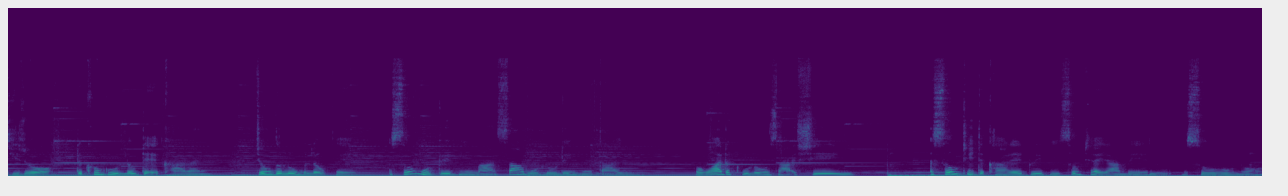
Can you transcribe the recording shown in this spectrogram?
ဒီတော့တခုခုလှုပ်တဲ့အခါတိုင်းကြုံသလိုမလှုပ်ဖဲအဆုံးကိုတွေးပြီးမှစဖို့လိုလိမ့်မယ်သားယူဘဝတစ်ခုလုံးစာအရှိ အဆုံးထိတခါတည်းတွေးပြီးဆုံးဖြတ်ရမယ်လို့မဆိုဘူးနော်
